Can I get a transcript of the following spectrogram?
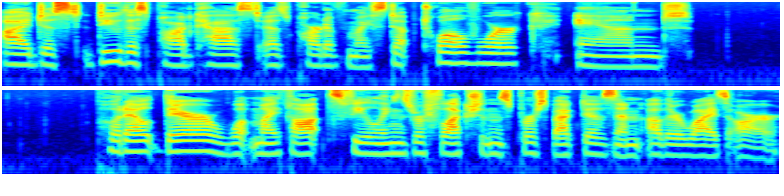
I just do this podcast as part of my step 12 work and put out there what my thoughts, feelings, reflections, perspectives, and otherwise are.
